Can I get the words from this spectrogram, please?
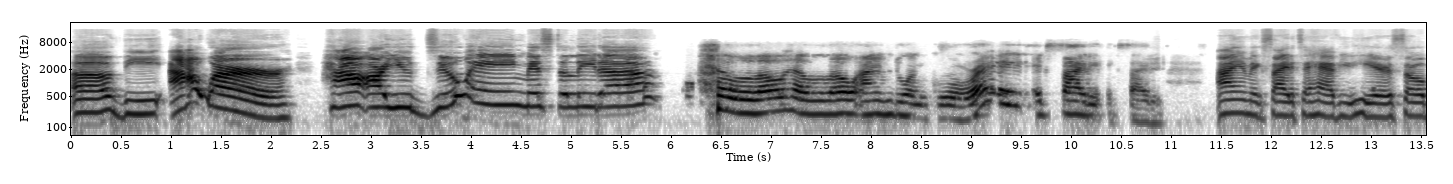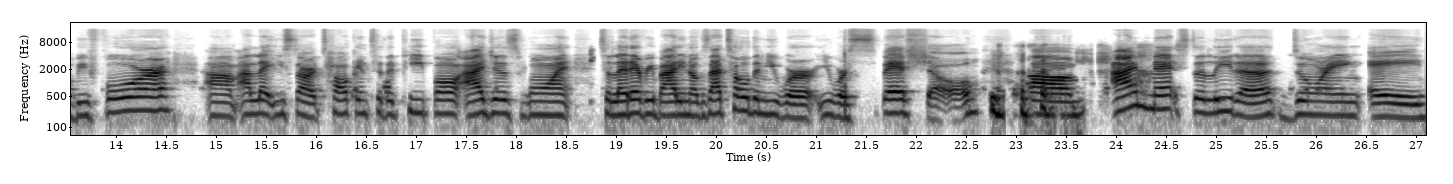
of the hour. How are you doing, Mr. Delita? Hello, hello. I am doing great. Excited, excited. I am excited to have you here. So before um, I let you start talking to the people, I just want to let everybody know because I told them you were you were special. Um, I met Stelita during a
